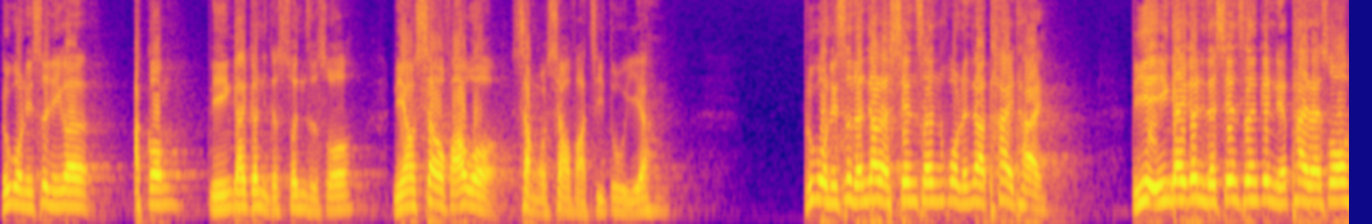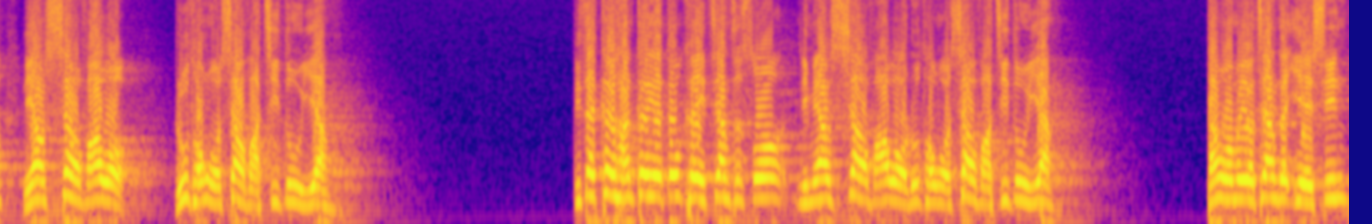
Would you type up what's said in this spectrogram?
如果你是一个阿公，你应该跟你的孙子说：“你要效法我，像我效法基督一样。”如果你是人家的先生或人家的太太，你也应该跟你的先生、跟你的太太说：“你要效法我，如同我效法基督一样。”你在各行各业都可以这样子说：“你们要效法我，如同我效法基督一样。”当我们有这样的野心，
